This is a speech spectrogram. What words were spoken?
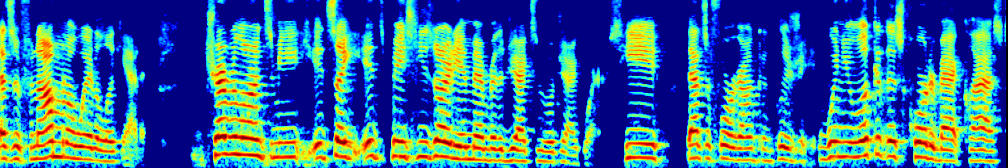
that's a phenomenal way to look at it. Trevor Lawrence, I mean, it's like it's based. He's already a member of the Jacksonville Jaguars. He that's a foregone conclusion. When you look at this quarterback class,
